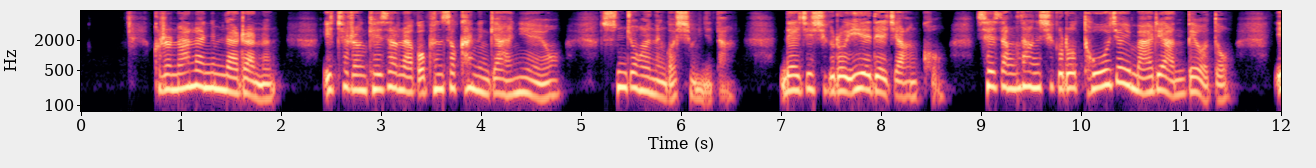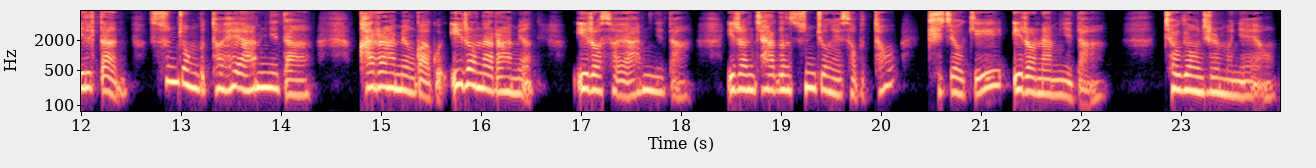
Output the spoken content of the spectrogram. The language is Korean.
그러나 하나님 나라는 이처럼 계산하고 분석하는 게 아니에요. 순종하는 것입니다. 내 지식으로 이해되지 않고 세상 상식으로 도저히 말이 안 되어도 일단 순종부터 해야 합니다. 가라 하면 가고 일어나라 하면 일어서야 합니다. 이런 작은 순종에서부터 기적이 일어납니다. 적용 질문이에요.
